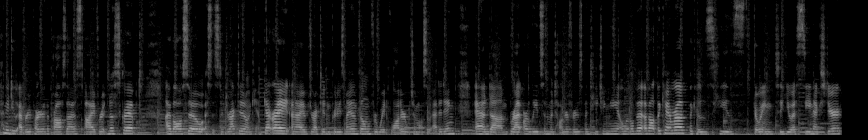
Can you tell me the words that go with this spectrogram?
kind of do every part of the process. I've written a script, I've also assisted directed on Camp Get Right, and I've directed and produced my own film for Weight of Water, which I'm also editing. And um, Brett, our lead cinematographer, has been teaching me a little bit about the camera because he's going to USC next year,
